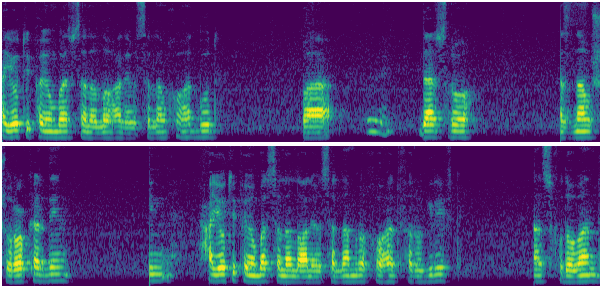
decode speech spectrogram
حیات پیامبر صلی الله علیه و سلم خواهد بود و درس رو از نو شروع کردیم. این حیات پیامبر صلی الله علیه و سلم رو خواهد فرا گرفت. از خداوند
